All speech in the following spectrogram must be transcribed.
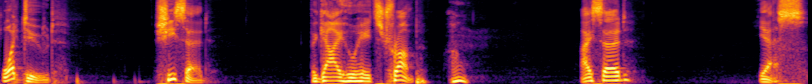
What dude? She said, The guy who hates Trump. Oh. I said, Yes.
